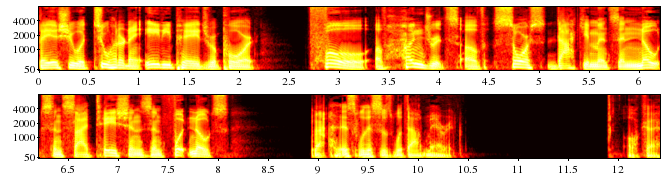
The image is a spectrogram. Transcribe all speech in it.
they issue a 280 page report full of hundreds of source documents and notes and citations and footnotes. Nah, this, this is without merit. Okay.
